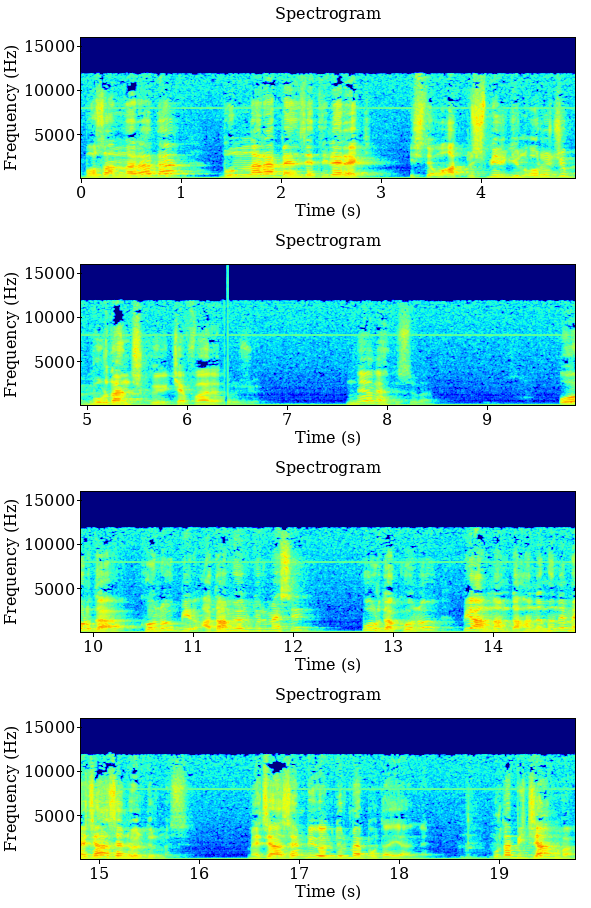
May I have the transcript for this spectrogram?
bozanlara da bunlara benzetilerek işte o 61 gün orucu buradan çıkıyor kefaret orucu. Ne alakası var? Orada konu bir adam öldürmesi, burada konu bir anlamda hanımını mecazen öldürmesi. Mecazen bir öldürme bu da yani. Burada bir can var.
